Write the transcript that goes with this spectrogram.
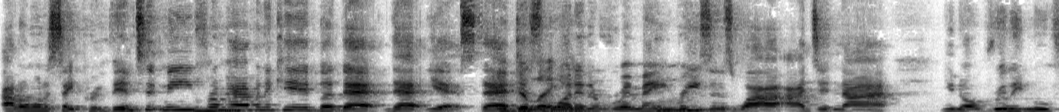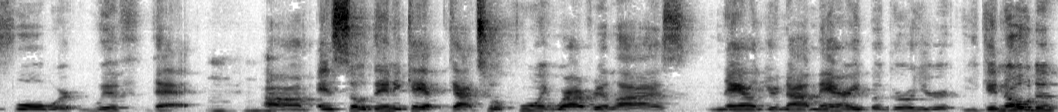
I don't want to say prevented me mm-hmm. from having a kid, but that that yes, that is one of the main mm-hmm. reasons why I did not, you know, really move forward with that. Mm-hmm. Um, and so then it got, got to a point where I realized now you're not married, but girl, you're you're getting older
